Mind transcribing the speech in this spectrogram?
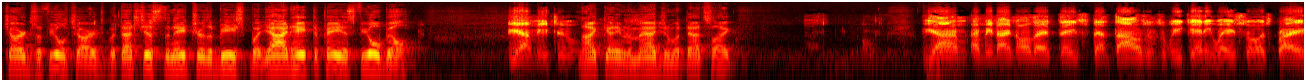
charge the fuel charge. But that's just the nature of the beast. But yeah, I'd hate to pay his fuel bill. Yeah, me too. I can't even imagine what that's like. Yeah, I'm- I mean, I know that they spend thousands a week anyway, so it's probably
